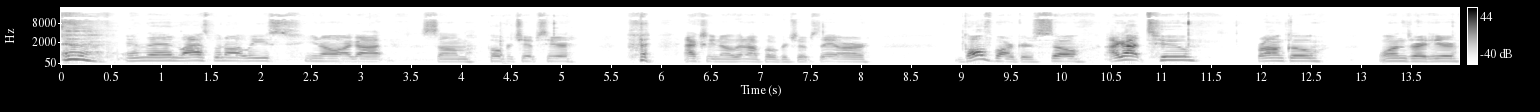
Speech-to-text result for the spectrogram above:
and then last but not least, you know, I got some poker chips here. Actually, no, they're not poker chips. They are golf markers. So I got two Bronco ones right here.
